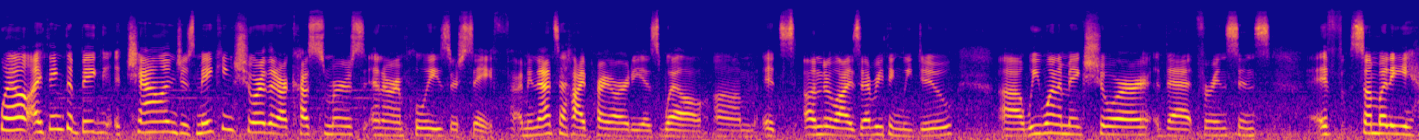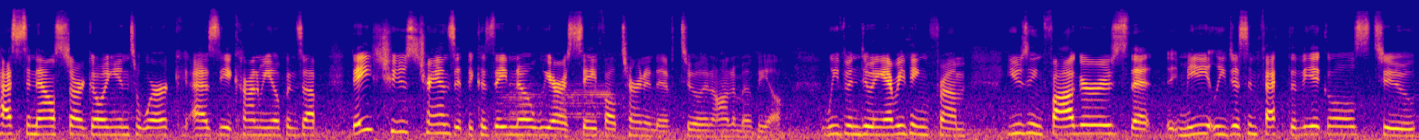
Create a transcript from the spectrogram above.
Well, I think the big challenge is making sure that our customers and our employees are safe. I mean, that's a high priority as well. Um, it underlies everything we do. Uh, we want to make sure that, for instance, if somebody has to now start going into work as the economy opens up, they choose transit because they know we are a safe alternative to an automobile. We've been doing everything from using foggers that immediately disinfect the vehicles to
